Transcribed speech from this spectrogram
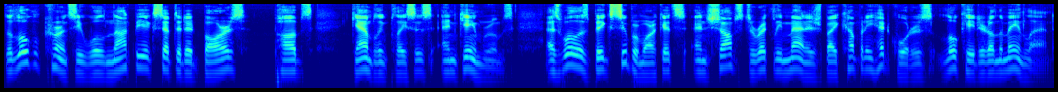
the local currency will not be accepted at bars, pubs, gambling places, and game rooms, as well as big supermarkets and shops directly managed by company headquarters located on the mainland.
